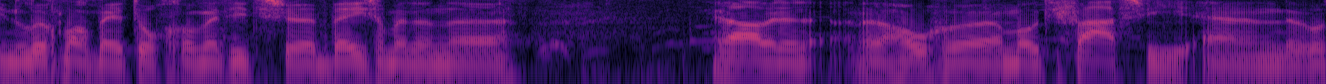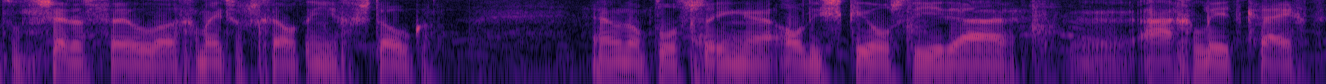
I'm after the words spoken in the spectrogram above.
In de luchtmacht ben je toch met iets eh, bezig met een, uh, ja, met een, hogere motivatie. En er wordt ontzettend veel uh, gemeenschapsgeld in je gestoken. En dan plotseling al die skills die je daar aangeleerd krijgt...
